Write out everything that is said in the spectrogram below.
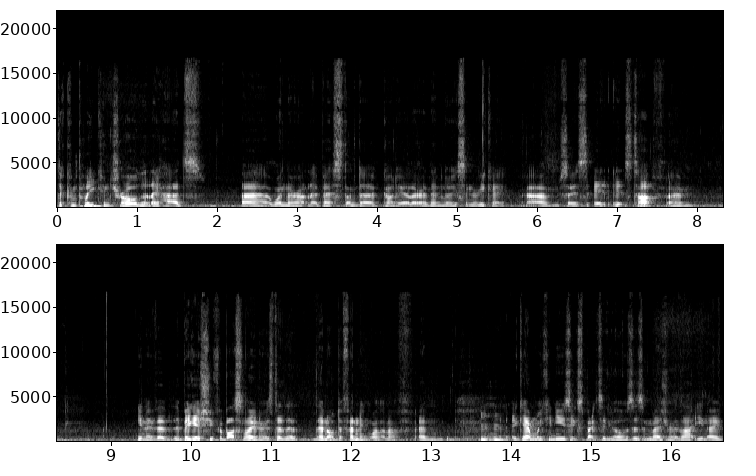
the complete control that they had uh, when they're at their best under Guardiola and then Luis Enrique. Um, so it's it, it's tough. Um, you know the the big issue for Barcelona is that they're, they're not defending well enough, and mm-hmm. again we can use expected goals as a measure of that. You know,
